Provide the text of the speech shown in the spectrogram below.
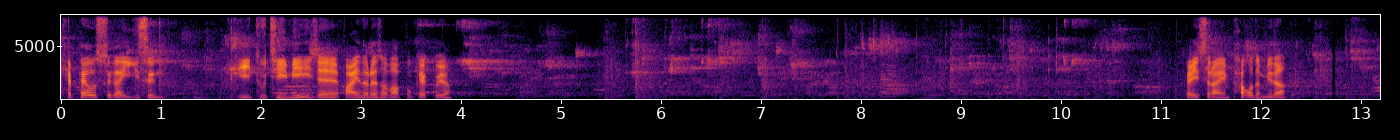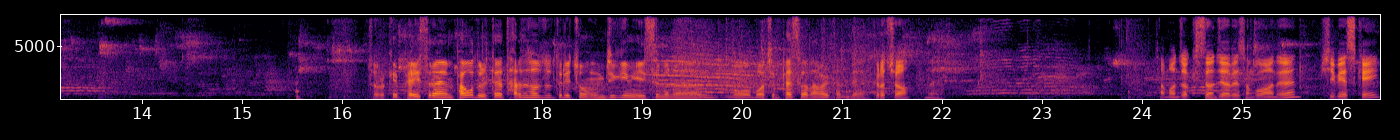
캐페우스가 2승 이 두 팀이 이제 파이널에서 맞붙겠고요. 베이스라인 파고듭니다. 저렇게 베이스라인 파고들 때 다른 선수들이 좀 움직임이 있으면은 뭐 멋진 패스가 나갈 텐데. 그렇죠. 네. 자 먼저 기선제압에 성공하는 CBSK.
